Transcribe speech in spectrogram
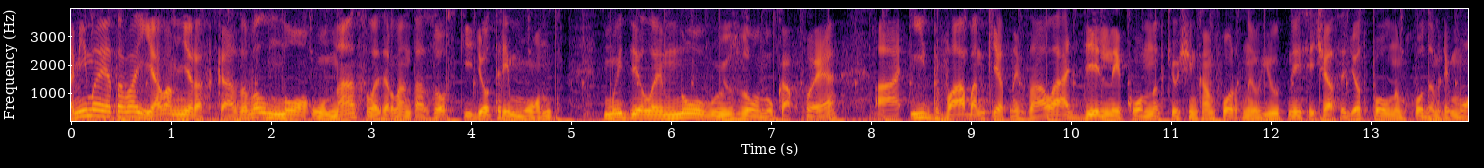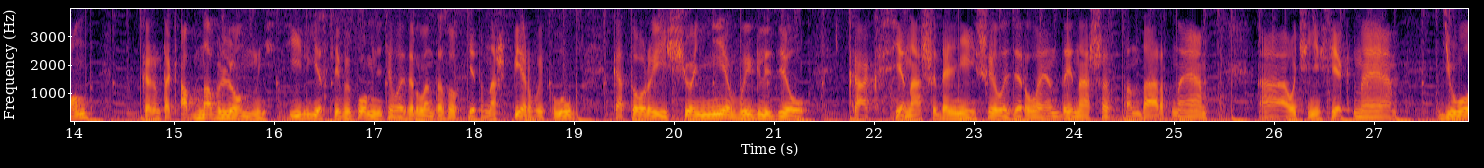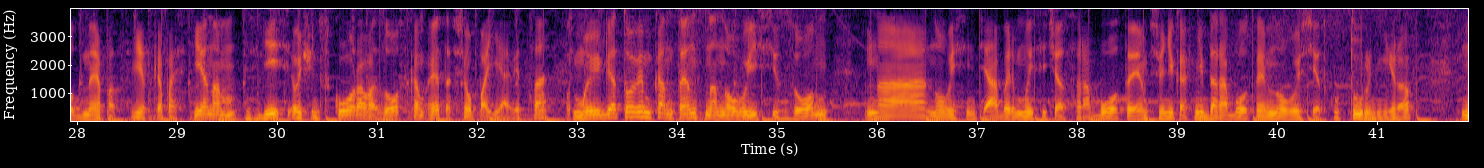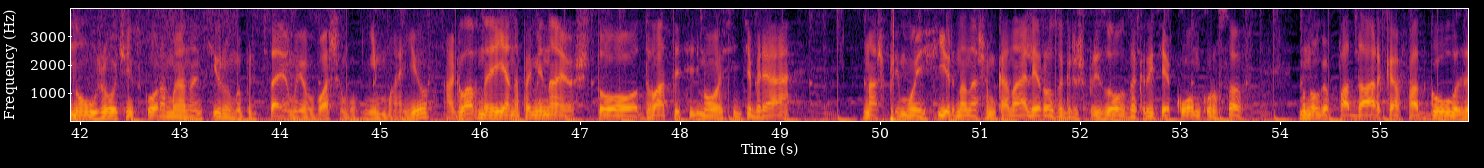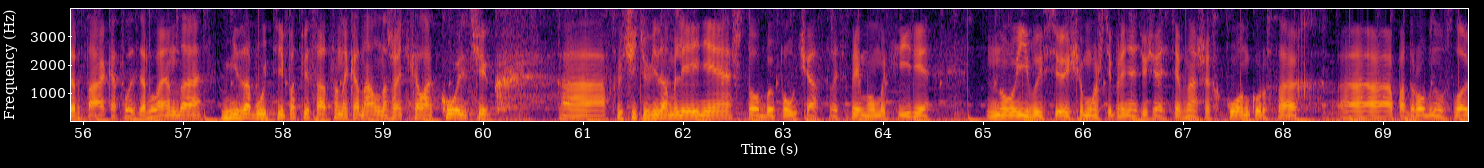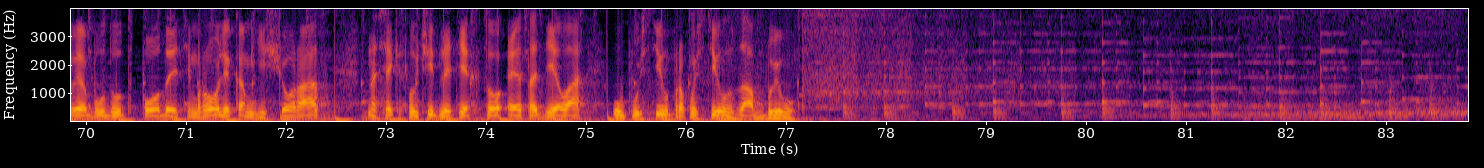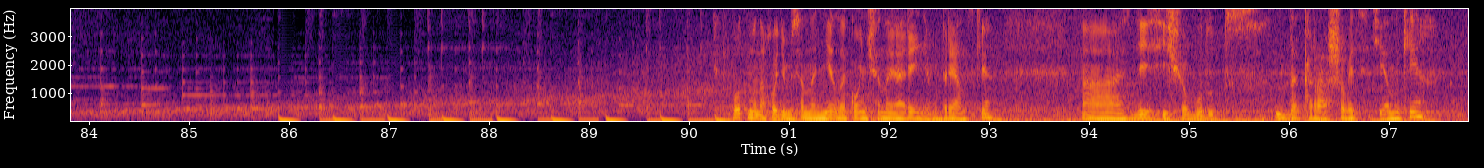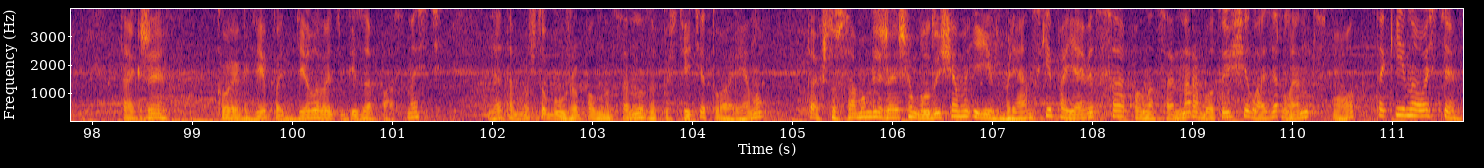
Помимо этого, я вам не рассказывал, но у нас в Лазерленд Азовский идет ремонт. Мы делаем новую зону кафе а, и два банкетных зала, отдельные комнатки, очень комфортные, уютные. Сейчас идет полным ходом ремонт. Скажем так, обновленный стиль. Если вы помните, Лазерленд Азовский это наш первый клуб, который еще не выглядел как все наши дальнейшие лазерленды. Наша стандартная, а, очень эффектная диодная подсветка по стенам. Здесь очень скоро в Азовском это все появится. Мы готовим контент на новый сезон, на новый сентябрь. Мы сейчас работаем, все никак не доработаем новую сетку турниров. Но уже очень скоро мы анонсируем и представим ее вашему вниманию. А главное, я напоминаю, что 27 сентября наш прямой эфир на нашем канале, розыгрыш призов, закрытие конкурсов, много подарков от Go Лазертаг, от Лазерленда. Не забудьте подписаться на канал, нажать колокольчик, а, включить уведомления, чтобы поучаствовать в прямом эфире. Ну и вы все еще можете принять участие в наших конкурсах. А, Подробные условия будут под этим роликом еще раз. На всякий случай для тех, кто это дело упустил, пропустил, забыл. Вот мы находимся на незаконченной арене в Брянске. А, здесь еще будут докрашивать стенки. Также кое-где подделывать безопасность для того, чтобы уже полноценно запустить эту арену. Так что в самом ближайшем будущем и в Брянске появится полноценно работающий Лазерленд. Вот такие новости.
